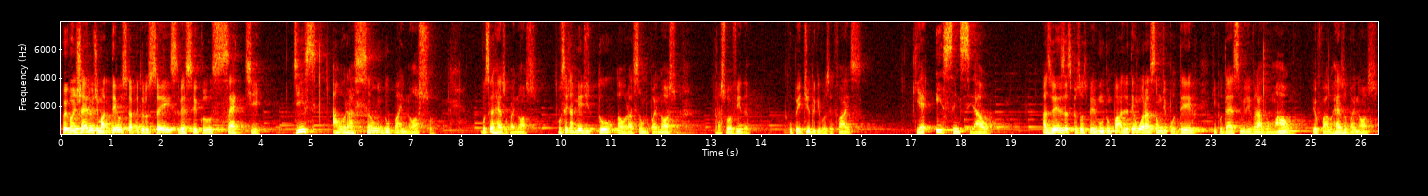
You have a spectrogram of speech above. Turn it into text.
O Evangelho de Mateus, capítulo 6, versículo 7, diz a oração do Pai Nosso. Você reza o Pai Nosso? Você já meditou a oração do Pai Nosso para a sua vida? O pedido que você faz, que é essencial. Às vezes as pessoas perguntam, Padre, tem uma oração de poder que pudesse me livrar do mal? Eu falo, reza o Pai Nosso.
